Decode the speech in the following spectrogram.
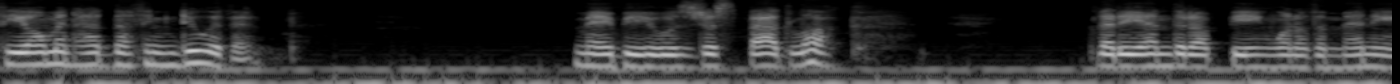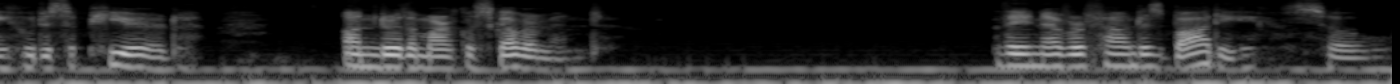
the omen had nothing to do with it. Maybe it was just bad luck that he ended up being one of the many who disappeared under the Marcos government. They never found his body, so.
